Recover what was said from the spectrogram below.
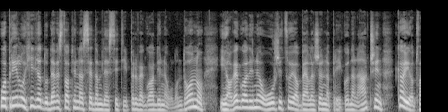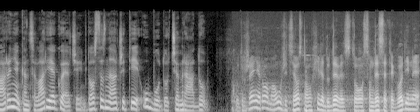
u aprilu 1971. godine u Londonu i ove godine u Užicu je obeležen na prigodan način kao i otvaranje kancelarije koja će im dosta značiti u budućem radu. Udruženje Roma Užice je osnovano 1980. godine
